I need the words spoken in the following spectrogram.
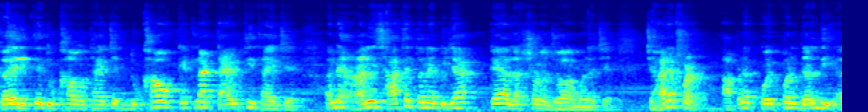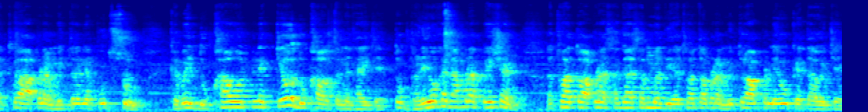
કઈ રીતે દુખાવો થાય છે, દુખાવો કેટલા ટાઈમથી થાય છે અને આની સાથે તને બીજા કયા લક્ષણો જોવા મળે છે. જ્યારે પણ આપણે કોઈ પણ દર્દી અથવા આપણા મિત્રને પૂછશું કે ભાઈ દુખાવો એટલે કેવો દુખાવો તને થાય છે, તો ઘણી વખત આપણા પેશન્ટ અથવા તો આપણા સગા સંબંધી અથવા તો આપણા મિત્રો આપણને એવું કહેતા હોય છે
